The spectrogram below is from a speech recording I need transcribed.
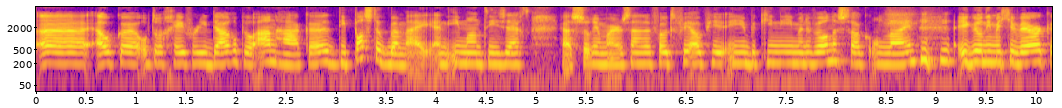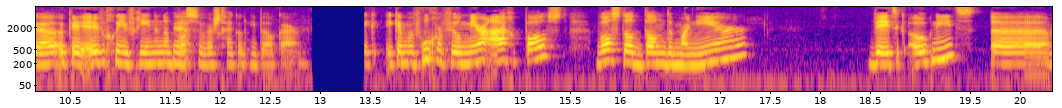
uh, elke opdrachtgever die daarop wil aanhaken, die past ook bij mij. En iemand die zegt, ja sorry, maar er staat een foto van jou op je, in je bikini met een vuilniszak online. ik wil niet met je werken. Oké, okay, even goede vrienden, dan ja. passen we waarschijnlijk ook niet bij elkaar. Ik, ik heb me vroeger veel meer aangepast. Was dat dan de manier weet ik ook niet. Ehm,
